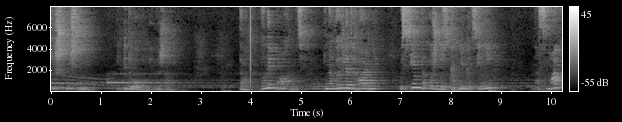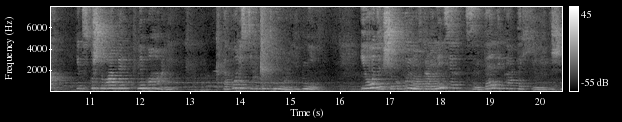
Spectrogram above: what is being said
є штучними і підроблені, на жаль. Так, вони пахнуть і на вигляд гарні, усім також доступні по ціні. На смак, як скуштувати, непогані. Та користі від них немає, ні. І одяг, що купуємо в крамницях, синтетика та хімія лише.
